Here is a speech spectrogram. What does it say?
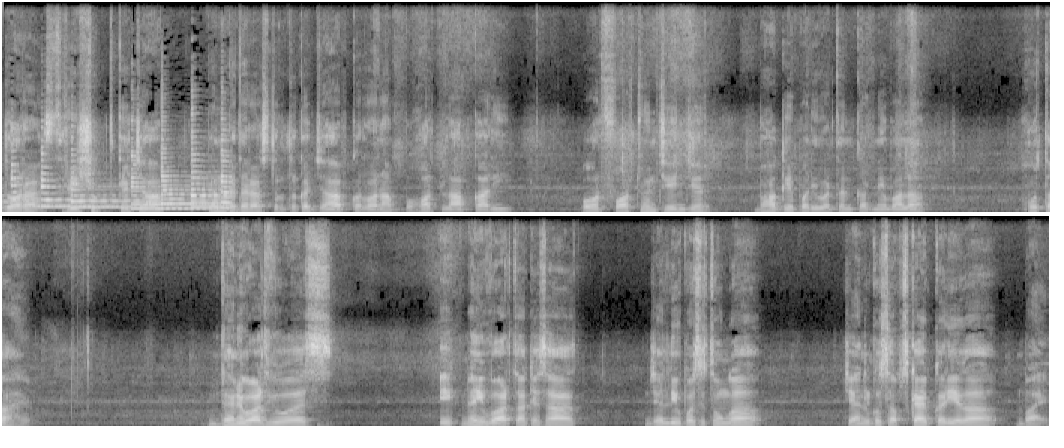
द्वारा श्री शुक्त के जाप कनकधारा स्त्रोत्र का जाप करवाना बहुत लाभकारी और फॉर्चून चेंजर भाग्य परिवर्तन करने वाला होता है। धन्यवाद व्यूअर्स एक नई वार्ता के साथ जल्दी उपस्थित होंगे चैनल को सब्सक्राइब करिएगा। बाय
